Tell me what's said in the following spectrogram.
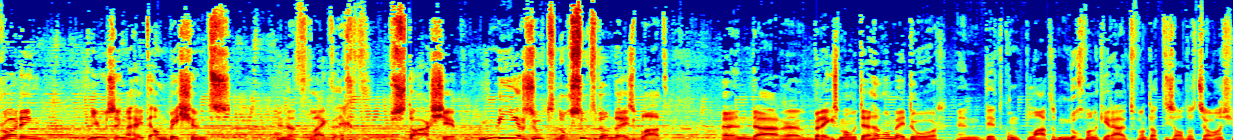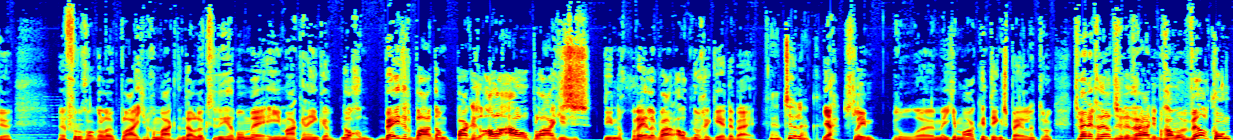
Running, nieuwe single heet Ambitions. En dat lijkt echt op Starship. Meer zoet, nog zoeter dan deze plaat. En daar uh, breken ze momenteel helemaal mee door. En dit komt later nog wel een keer uit. Want dat is altijd zo als je uh, vroeger ook een leuk plaatje gemaakt. En daar lukt het niet helemaal mee. En je maakt in één keer nog een betere plaat. Dan pakken ze alle oude plaatjes die nog redelijk waren ook nog een keer erbij. Ja, natuurlijk. Ja, slim. Ik bedoel, uh, een beetje marketing spelen natuurlijk. Tweede gedeelte van het radioprogramma. Welkom.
